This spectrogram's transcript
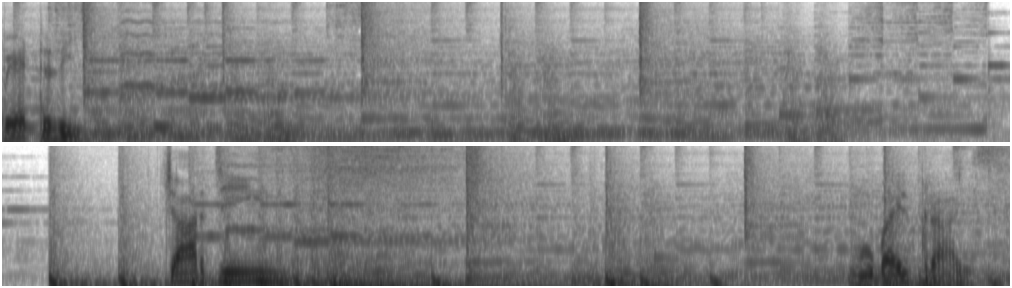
battery. Charging. mobile price.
